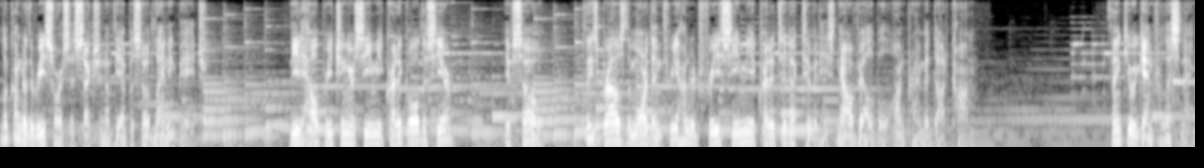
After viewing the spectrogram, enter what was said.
look under the Resources section of the episode landing page. Need help reaching your CME credit goal this year? If so, please browse the more than 300 free CME accredited activities now available on Pri-Med.com. Thank you again for listening.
